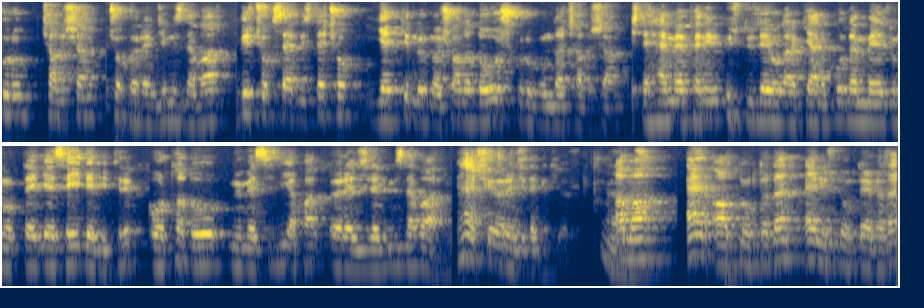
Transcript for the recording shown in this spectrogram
kurup çalışan çok öğrencimiz de var. Birçok serviste çok yetkin durumda. Şu anda Doğuş grubunda çalışan, işte HMF'nin üst düzey olarak yani buradan mezun olup DGS'yi de bitirip Orta Doğu mümessili yapan öğrencilerimiz de var. Her şey öğrencide bitiyor. Evet. Ama en alt noktadan en üst noktaya kadar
